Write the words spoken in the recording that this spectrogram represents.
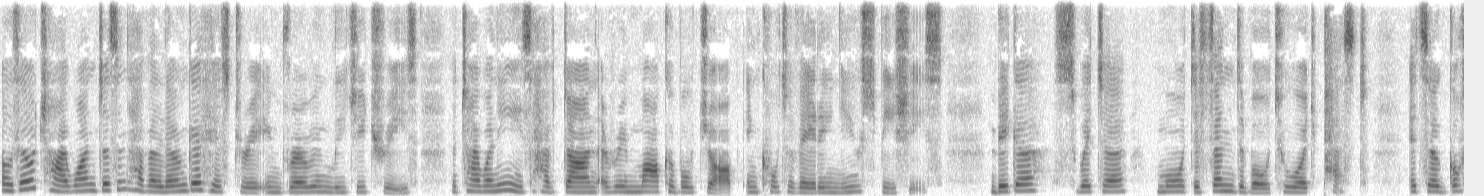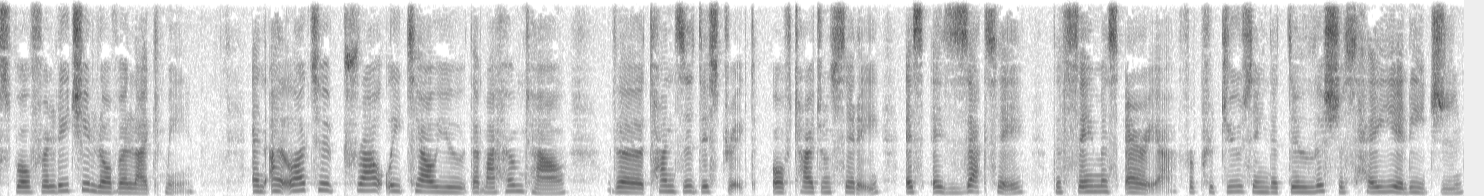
Although Taiwan doesn't have a longer history in growing lychee trees, the Taiwanese have done a remarkable job in cultivating new species. Bigger, sweeter, more defendable toward pests. It's a gospel for lychee lover like me. And I'd like to proudly tell you that my hometown, the Tanzi district of Taichung City, is exactly the famous area for producing the delicious Heiye lychee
